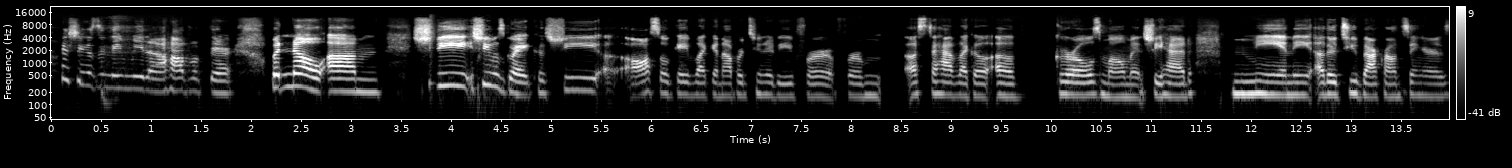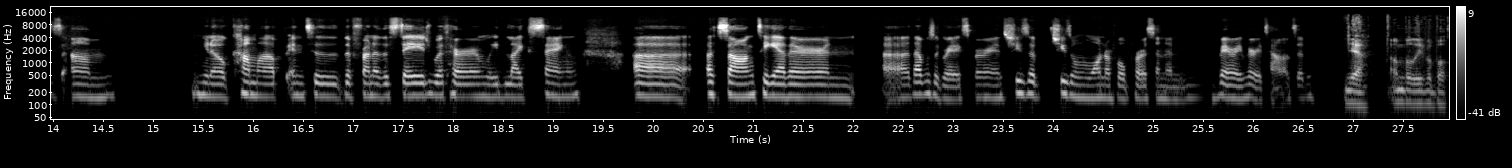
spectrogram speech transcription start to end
she doesn't need me to hop up there. But no, um she she was great cuz she uh, also gave like an opportunity for for us to have like a, a girls moment. She had me and the other two background singers um you know come up into the front of the stage with her and we'd like sing uh a song together and uh, that was a great experience. She's a she's a wonderful person and very very talented. Yeah, unbelievable.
